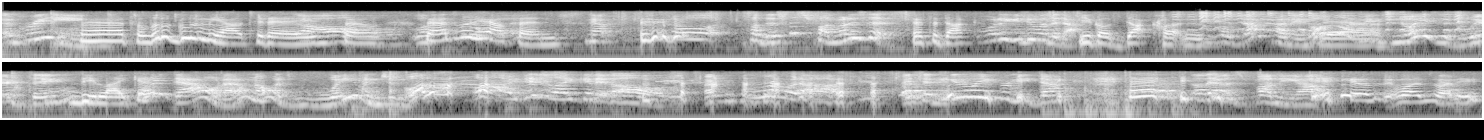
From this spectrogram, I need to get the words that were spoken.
agreeing. Uh, it's a little gloomy out today, Oh, so well, that's that's what happens. Yep. So, so this is fun. What is this? That's a duck. What do you do with a duck? You go duck hunting. You go duck hunting. Oh, Yeah. it makes noises. Weird thing. Do you like Put it? it down. I don't know. It's waving to me. Oh, oh, I didn't like it at all. I threw it off. I said, get away from me, duck. Oh, that was funny, huh? yes, it was funny.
